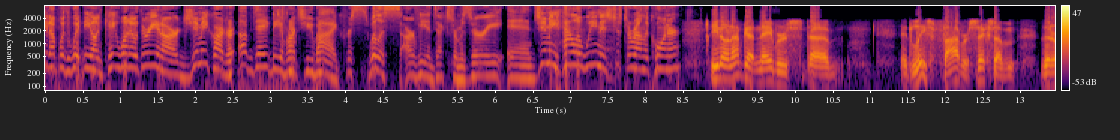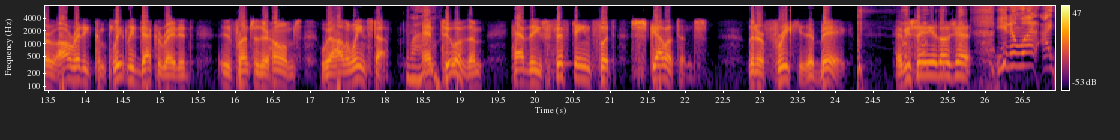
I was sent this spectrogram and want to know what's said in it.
Waking Up with Whitney on K103 and our Jimmy Carter update being brought to you by Chris Willis RV in Dexter, Missouri. And Jimmy, Halloween is just around the corner. You know, and I've got neighbors, uh, at least five or six of them, that are already completely decorated in front of their homes with Halloween stuff. Wow. And two of them have these 15 foot skeletons that are freaky. They're big. have you seen any of those yet? You know what? I,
